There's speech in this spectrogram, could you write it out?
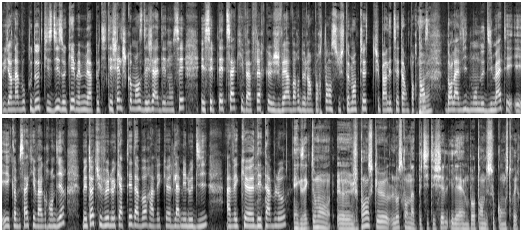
il y en a beaucoup d'autres qui se disent ok, même à petite échelle, je commence déjà à dénoncer et c'est peut-être ça qui va faire que je vais avoir de l'importance. Justement, tu, tu parlais de cette importance Ouais. dans la vie de mon audimat et, et- et comme ça qui va grandir. Mais toi, tu veux le capter d'abord avec euh, de la mélodie, avec euh, des tableaux? Exactement. Euh, je pense que lorsqu'on a petite échelle, il est important de se construire.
